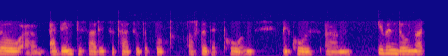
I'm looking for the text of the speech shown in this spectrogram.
so um, I then decided to title the book after that poem because um, even though not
